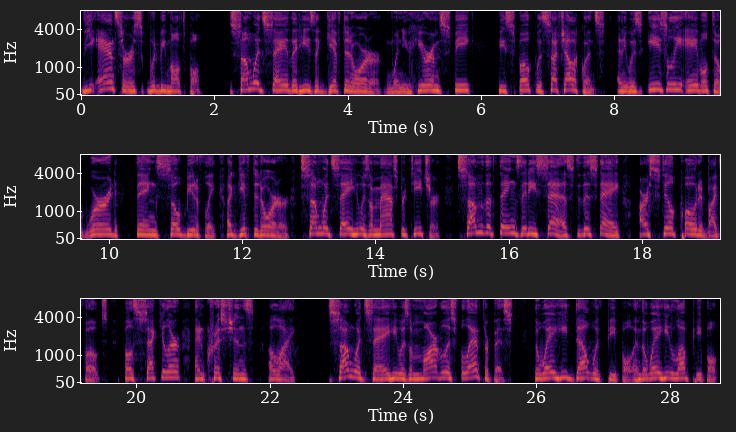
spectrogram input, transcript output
The answers would be multiple. Some would say that he's a gifted orator. When you hear him speak, he spoke with such eloquence and he was easily able to word things so beautifully, a gifted orator. Some would say he was a master teacher. Some of the things that he says to this day are still quoted by folks, both secular and Christians alike. Some would say he was a marvelous philanthropist the way he dealt with people and the way he loved people,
